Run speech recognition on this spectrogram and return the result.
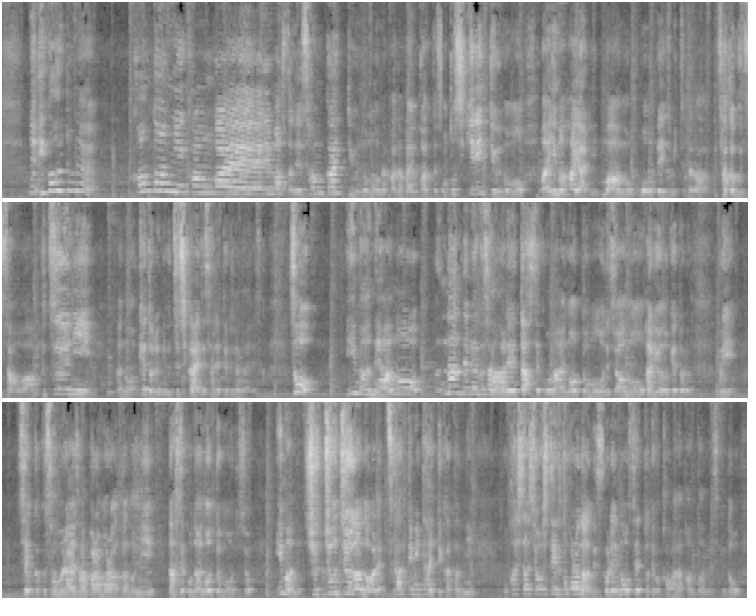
ね、意外とね簡単に考えれましたね。3回っていうのもなかなか良かったし落としきりっていうのも、まあ、今流行り、まあ、あのホームページ見てたら坂口さんは普通にあのケトルに移し替えてされてるじゃないですか。そう今ねあのなんでメグさんあれ出してこないのって思うでしょ？あのハリオのケトル。これせっかく侍さんからもらったのに出してこないのって思うでしょ？今ね出張中なのあれ。使ってみたいって方にお貸し出しをしているところなんです。これのセットでは買わなかったんですけど。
